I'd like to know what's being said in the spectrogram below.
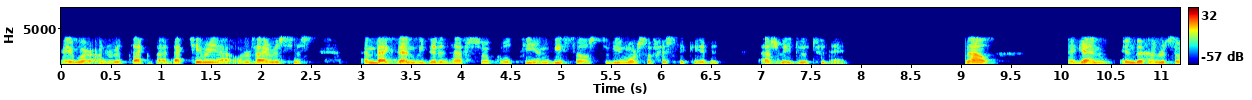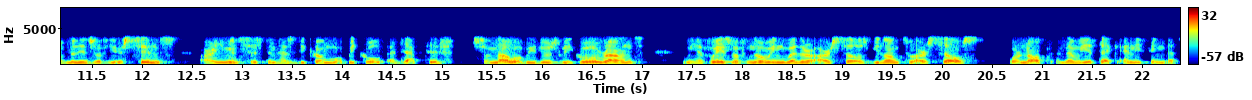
they were under attack by bacteria or viruses. And back then, we didn't have so called T and B cells to be more sophisticated as we do today. Now, again, in the hundreds of millions of years since, our immune system has become what we call adaptive. So now what we do is we go around, we have ways of knowing whether our cells belong to ourselves or not, and then we attack anything that's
